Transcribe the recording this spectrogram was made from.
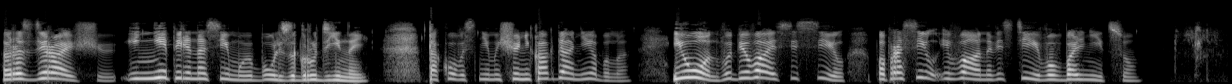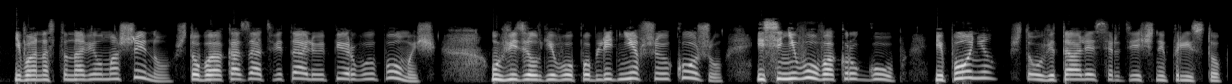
раздирающую и непереносимую боль за грудиной. Такого с ним еще никогда не было. И он, выбиваясь из сил, попросил Ивана вести его в больницу. Иван остановил машину, чтобы оказать Виталию первую помощь. Увидел его побледневшую кожу и синеву вокруг губ и понял, что у Виталия сердечный приступ.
